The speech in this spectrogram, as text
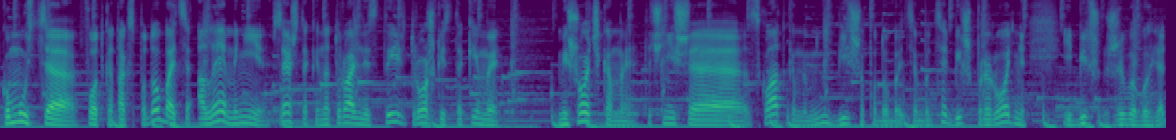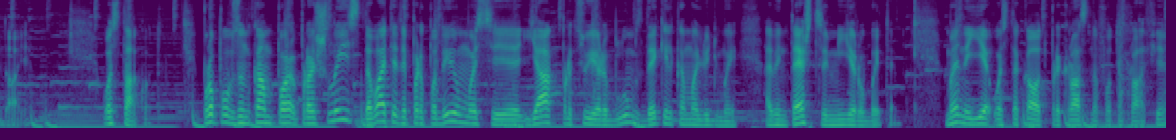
Комусь ця фотка так сподобається, але мені все ж таки натуральний стиль, трошки з такими мішочками, точніше складками, мені більше подобається, бо це більш природньо і більш живо виглядає. Ось так от. Про повзункам пройшлись. Давайте тепер подивимося, як працює Реблум з декількома людьми. А він теж це вміє робити. У мене є ось така от прекрасна фотографія.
